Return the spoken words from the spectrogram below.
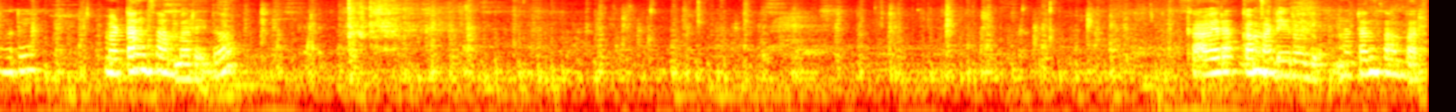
ನೋಡಿ ಮಟನ್ ಸಾಂಬಾರು ಇದು ಕಾವೇರಕ್ಕ ಮಾಡಿರೋದು, ಮಟನ್ ಸಾಂಬಾರು.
